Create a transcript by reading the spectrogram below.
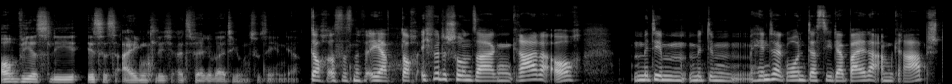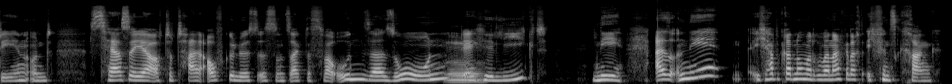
obviously ist es eigentlich als Vergewaltigung zu sehen, ja. Doch, ist es eine, ja, doch, ich würde schon sagen, gerade auch mit dem, mit dem Hintergrund, dass sie da beide am Grab stehen und Cersei ja auch total aufgelöst ist und sagt, das war unser Sohn, mm. der hier liegt. Nee, also nee, ich habe gerade nochmal drüber nachgedacht, ich finde es krank.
